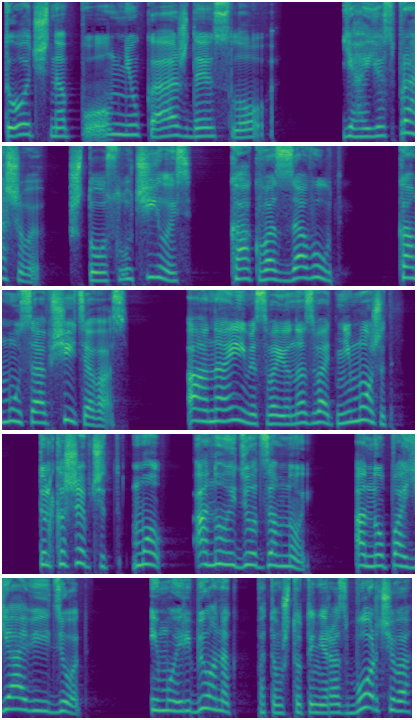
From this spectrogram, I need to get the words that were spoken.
Точно помню каждое слово. Я ее спрашиваю, что случилось? Как вас зовут? Кому сообщить о вас? А она имя свое назвать не может, только шепчет, мол, оно идет за мной, оно по яве идет. И мой ребенок, потом что-то неразборчиво,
